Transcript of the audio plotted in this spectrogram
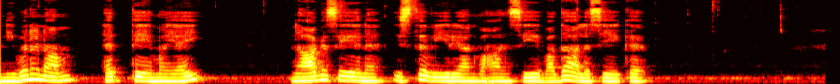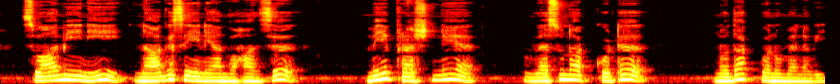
නිවන නම් ඇත්තේමයයි නාගසේන ස්තවීරයන් වහන්සේ වදාළසේක. ස්වාමීනි නාගසේනයන් වහන්ස මේ ප්‍රශ්නය වැසුණක් කොට නොදක්වනු මැනවි.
